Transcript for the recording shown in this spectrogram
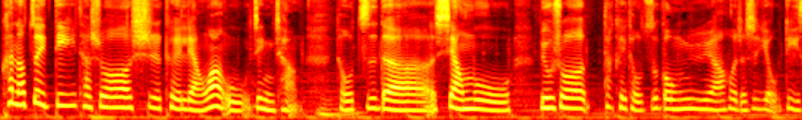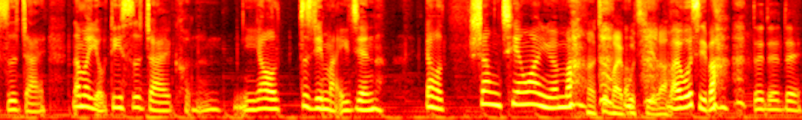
看到最低，他说是可以两万五进场投资的项目，比如说他可以投资公寓啊，或者是有地私宅。那么有地私宅，可能你要自己买一间，要上千万元吗？就买不起了，买不起吧？对对对。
